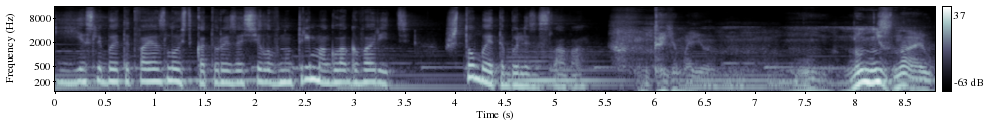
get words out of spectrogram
Если бы эта твоя злость, которая засела внутри, могла говорить, что бы это были за слова? Да ё-моё. Ну, не знаю.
